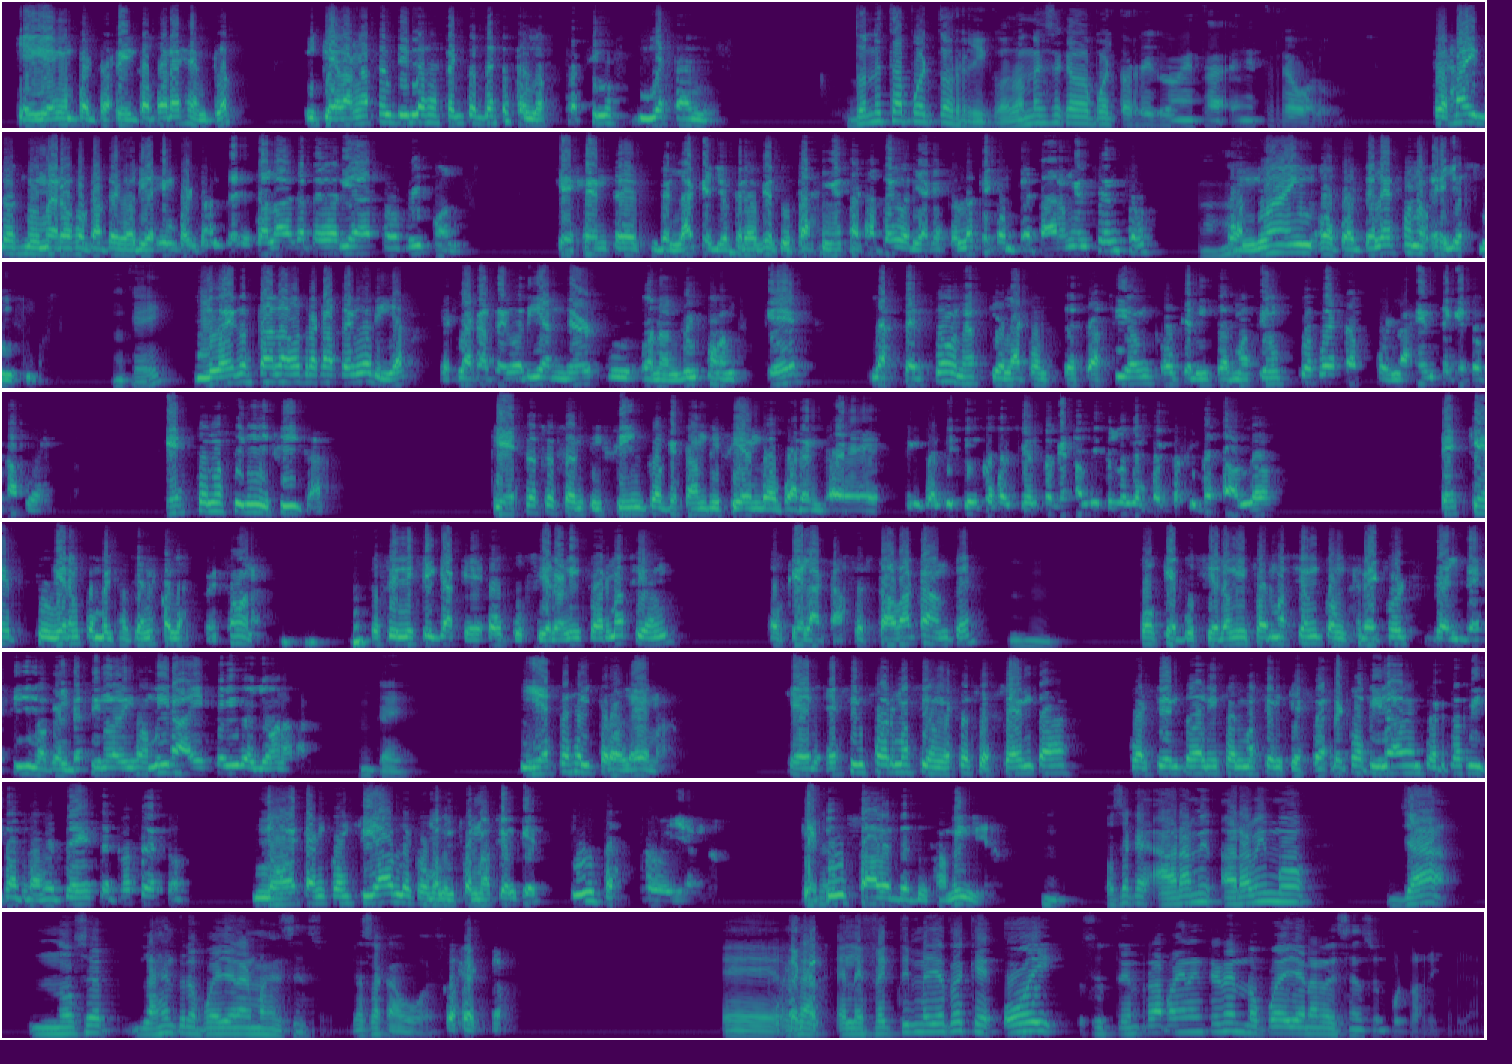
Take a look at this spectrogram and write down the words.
que viven en Puerto Rico, por ejemplo, y que van a sentir los efectos de esto en los próximos 10 años. ¿Dónde está Puerto Rico? ¿Dónde se quedó Puerto Rico en, esta, en este revolución? Pues hay dos números o categorías importantes. Está la categoría de soft refunds, que gente, ¿verdad? Que yo creo que tú estás en esa categoría, que son los que completaron el censo online o por teléfono ellos mismos. Okay. Luego está la otra categoría, que es la categoría NERFU o non-refund, que es las personas que la contestación o que la información fue puesta por la gente que toca puerta. Esto no significa que ese 65 que están diciendo, 40, 55% eh, que están diciendo que en Puerto Rico se habló, es que tuvieron conversaciones con las personas. Eso significa que o pusieron información, o que la casa está vacante, o que pusieron información con records del vecino, que el vecino dijo, mira, ahí vive Jonathan. Okay. Y ese es el problema, que esa información, ese 60% de la información que fue recopilada en Puerto Rico a través de ese proceso, no es tan confiable como la información que tú estás proveyendo, que tú sabes de tu familia. Mm. O sea que ahora, ahora mismo ya no sé, la gente no puede llenar más el censo. Ya se acabó eso. Correcto. Eh, o sea, el efecto inmediato es que hoy, si usted entra a la página de internet, no puede llenar el censo en Puerto Rico. Ya.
